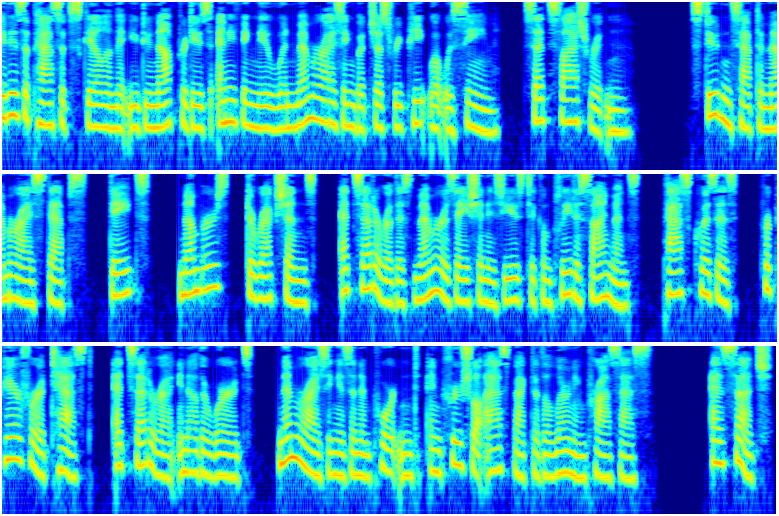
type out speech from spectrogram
It is a passive skill in that you do not produce anything new when memorizing but just repeat what was seen, said slash written. Students have to memorize steps, dates, numbers, directions, etc. This memorization is used to complete assignments, pass quizzes, prepare for a test, etc. In other words, memorizing is an important and crucial aspect of the learning process. As such,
